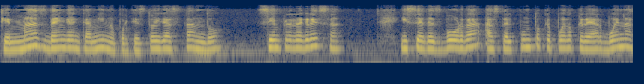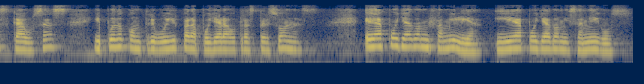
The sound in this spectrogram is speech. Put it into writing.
que más venga en camino porque estoy gastando, siempre regresa y se desborda hasta el punto que puedo crear buenas causas y puedo contribuir para apoyar a otras personas. He apoyado a mi familia y he apoyado a mis amigos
